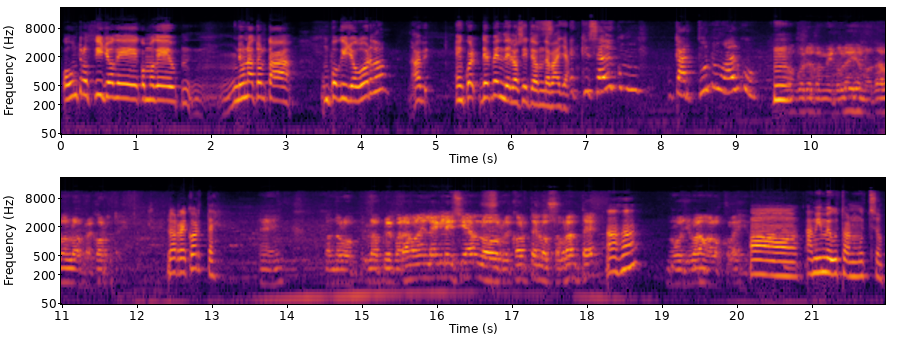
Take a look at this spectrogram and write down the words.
O un trocillo de como de, mm, de una torta un poquillo gorda. A ver, En cual- depende de los sitios donde vaya. Es que sabe como un cartón o algo. Yo Mm, me acuerdo que en mi colegio nos daban los recortes. Los recortes. ¿eh? Cuando lo, lo preparaban en la iglesia, los recortes, los sobrantes, Ajá. nos los llevaban a los colegios. Ah, a mí me gustan mucho.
